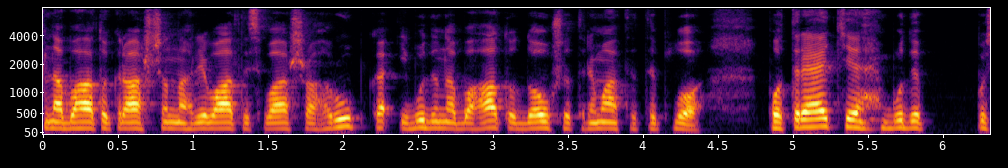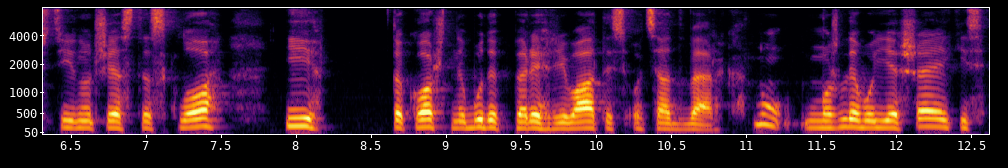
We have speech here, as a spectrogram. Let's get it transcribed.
набагато краще нагріватись ваша грубка і буде набагато довше тримати тепло. По-третє, буде постійно чисте скло і також не буде перегріватись оця дверка. Ну, можливо, є ще якісь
